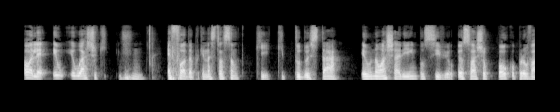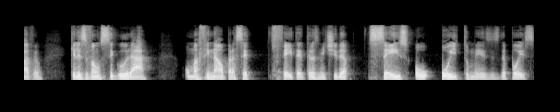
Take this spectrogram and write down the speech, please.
Olha, eu, eu acho que é foda, porque na situação que, que tudo está, eu não acharia impossível. Eu só acho pouco provável que eles vão segurar uma final para ser feita e transmitida seis ou oito meses depois.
